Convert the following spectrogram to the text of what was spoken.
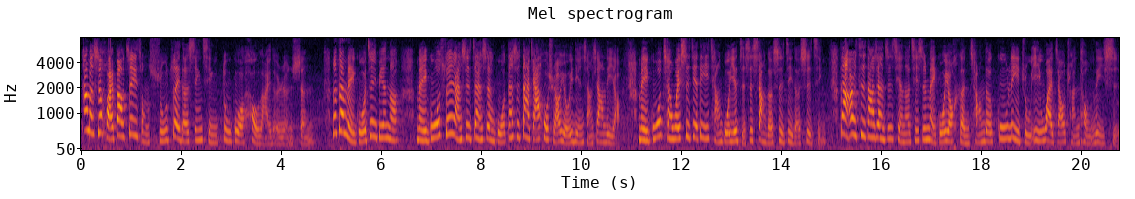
他们是怀抱这种赎罪的心情度过后来的人生。那在美国这边呢？美国虽然是战胜国，但是大家或许要有一点想象力啊。美国成为世界第一强国，也只是上个世纪的事情。在二次大战之前呢，其实美国有很长的孤立主义外交传统历史。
